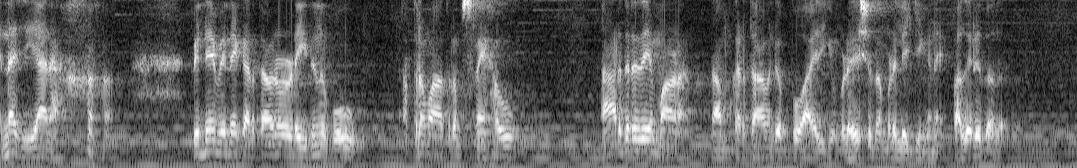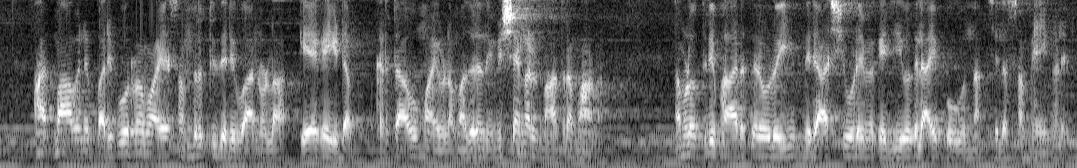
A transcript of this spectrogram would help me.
എന്നാ ചെയ്യാനാ? പിന്നെയും പിന്നെയും കർത്താവിനോട് ഇരുന്ന് പോവും. അത്രമാത്രം സ്നേഹവും ആർദ്രതയുമാണ് നാം കർത്താവിന്റെ ഒപ്പമായിരിക്കുമ്പോൾ യേശു നമ്മളിലേക്ക് ഇങ്ങനെ പകരുന്നത്. ആത്മാവിന് പരിപൂർണമായ സംതൃപ്തി തരുവാനുള്ള ഏക ഇടം കർത്താവുമായുള്ള മധുര നിമിഷങ്ങൾ മാത്രമാണ്. നമ്മൾ ഒത്തിരി ഭാരത്തിലൂടെയും നിരാശയോടെയും ഒക്കെ ജീവിതത്തിലായി പോകുന്ന ചില സമയങ്ങളിൽ.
